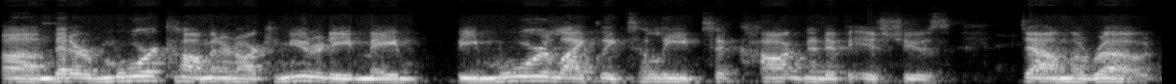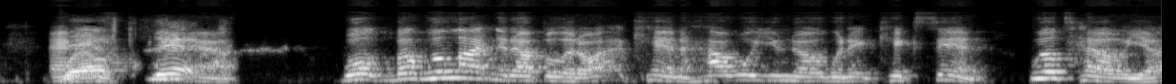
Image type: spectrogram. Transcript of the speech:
um, that are more common in our community may be more likely to lead to cognitive issues down the road. And Well, shit. well, but we'll lighten it up a little. Ken, how will you know when it kicks in? We'll tell you.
